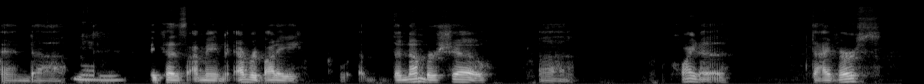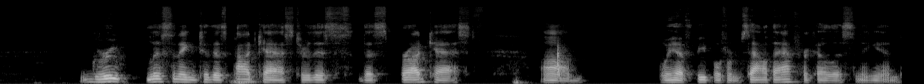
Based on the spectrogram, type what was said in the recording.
and uh, Yeah. because I mean everybody, the numbers show uh, quite a diverse group listening to this podcast or this this broadcast. Um, we have people from South Africa listening in,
